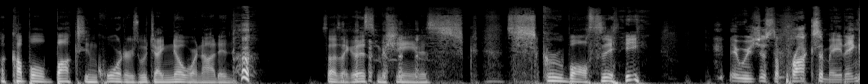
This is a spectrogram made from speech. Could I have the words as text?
a couple bucks in quarters, which I know were not in. so I was like, "This machine is sc- screwball city." It was just approximating.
